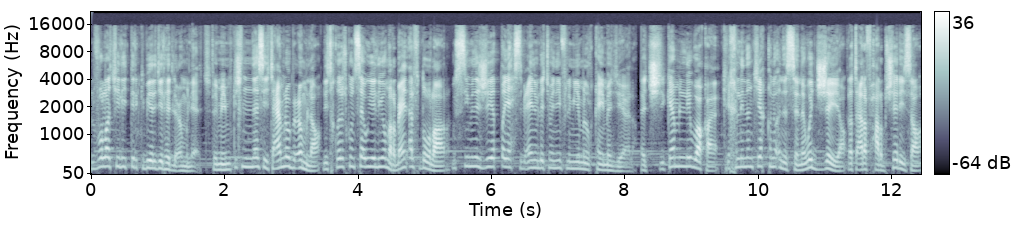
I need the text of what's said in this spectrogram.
الفولاتيليتي الكبيرة ديال هاد العملات. فما يمكنش للناس يتعاملوا بعملة اللي تقدر تكون ساوية اليوم 40000 دولار. والسيمانه الجاية طيح 70 ولا 80% من القيمة ديالها. هادشي كامل اللي واقع كيخلينا نتيقنوا أن السنوات الجاية غتعرف حرب شرسة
